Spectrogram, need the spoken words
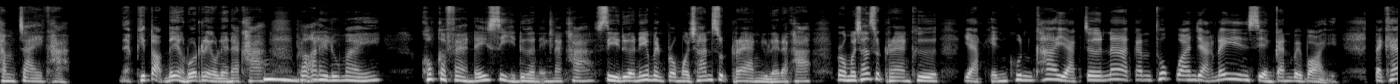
ทำใจค่ะเนี่ยพี่ตอบได้อย่างรวดเร็วเลยนะคะอืมเพราะอะไรรู้ไหม คบกับแฟนได้สี่เดือนเองนะคะสี่เดือนนี่เป็นโปรโมชั่นสุดแรงอยู่เลยนะคะ โปรโมชั่นสุดแรงคือ อยากเห็นคุณค่าอยากเจอหน้ากันทุกวันอยากได้ยินเสียงกันบ่อยๆ แต่แค่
